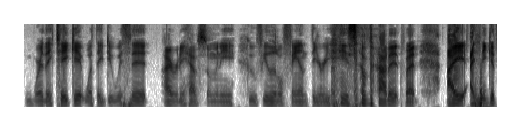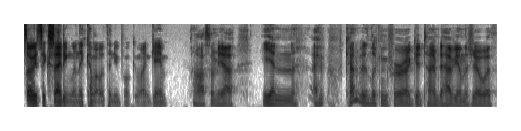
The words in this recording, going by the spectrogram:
where they take it, what they do with it. I already have so many goofy little fan theories about it, but I I think it's always exciting when they come out with a new Pokemon game. Awesome, yeah. Ian, I've kind of been looking for a good time to have you on the show with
